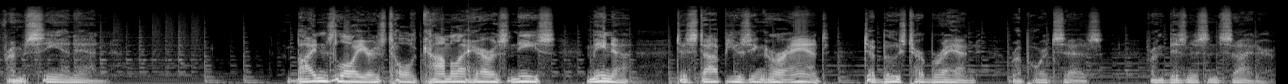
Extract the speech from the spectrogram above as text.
from CNN. Biden's lawyers told Kamala Harris' niece, Meena, to stop using her aunt to boost her brand, report says, from Business Insider.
